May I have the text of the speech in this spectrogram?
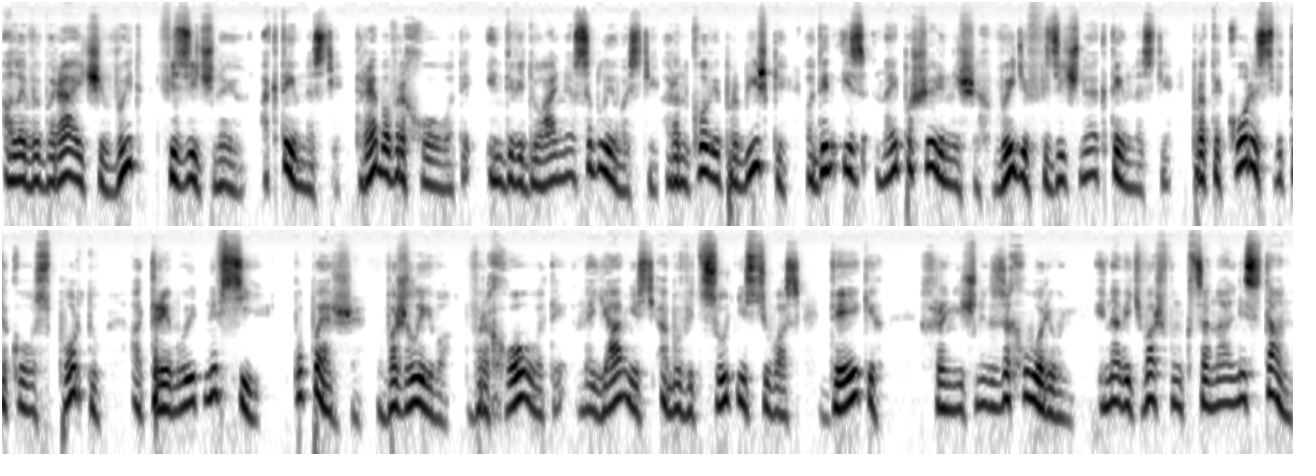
але вибираючи вид фізичної активності, треба враховувати індивідуальні особливості. Ранкові пробіжки один із найпоширеніших видів фізичної активності, проте користь від такого спорту отримують не всі. По-перше, важливо враховувати наявність або відсутність у вас деяких хронічних захворювань і навіть ваш функціональний стан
